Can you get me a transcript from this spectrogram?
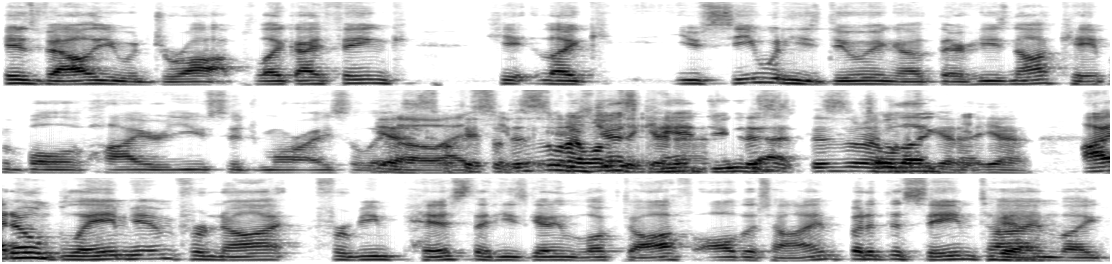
his value would drop. Like I think he like you see what he's doing out there. He's not capable of higher usage, more isolation. Yes. Okay, so this is what I want to get can't at. Do this that. Is, this is what so I want like, to get at. Yeah. I don't blame him for not for being pissed that he's getting looked off all the time. But at the same time, yeah. like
